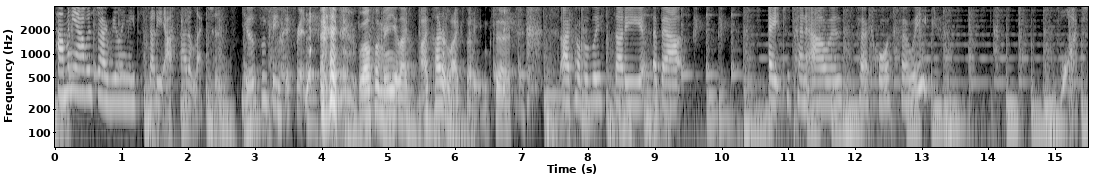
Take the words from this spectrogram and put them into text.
How many hours do I really need to study outside of lectures? Yours would be different. well, for me, like, I kind of like studying, so... I probably study about 8 to 10 hours per course per week. What?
